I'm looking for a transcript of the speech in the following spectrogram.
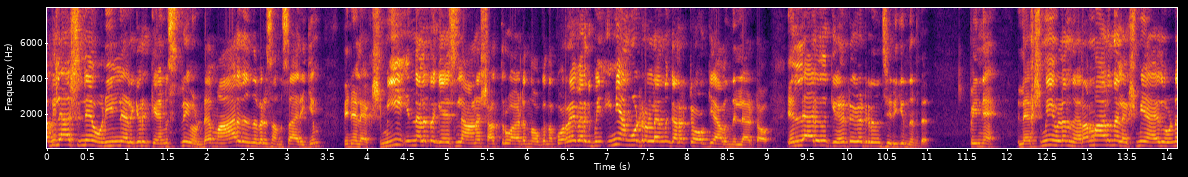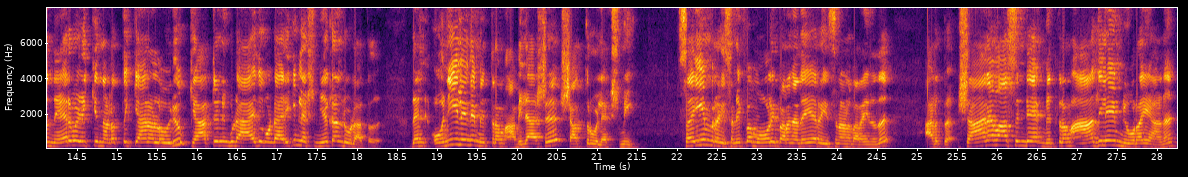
അഭിലാഷിന്റെ ഒനീലിന്റെ ഇടയ്ക്ക് ഒരു കെമിസ്ട്രി ഉണ്ട് മാറി നിന്നവർ സംസാരിക്കും. പിന്നെ ലക്ഷ്മി ഇന്നലത്തെ കേസിലാണ് ശത്രുവായിട്ട് നോക്കുന്നത്. കുറെ പേർക്ക് ഇനി അങ്ങോട്ടുള്ളതൊന്നും കറക്റ്റ് ഓക്കെ ആവുന്നില്ല കേട്ടോ. എല്ലാവരും ഇത് കേട്ട് കേട്ടിരുന്ന് ചിരിക്കുന്നുണ്ട്. പിന്നെ ലക്ഷ്മി ഇവിടെ നിറം മാറുന്ന ലക്ഷ്മി ആയതുകൊണ്ട് നേർവഴിക്ക് നടത്തിക്കാനുള്ള ഒരു ക്യാപ്റ്റനും കൂടെ ആയതുകൊണ്ടായിരിക്കും ലക്ഷ്മിയെ കണ്ടുകൂടാത്തത്. ദെൻ ഒനീലിന്റെ മിത്രം അഭിലാഷ് ശത്രു ലക്ഷ്മി. സെയിം റീസൺ ഇപ്പൊ മോളി പറഞ്ഞ അതേ റീസൺ ആണ് പറയുന്നത്. അടുത്ത് ഷാനവാസിന്റെ മിത്രം ആദിലയും നൂറയാണ്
